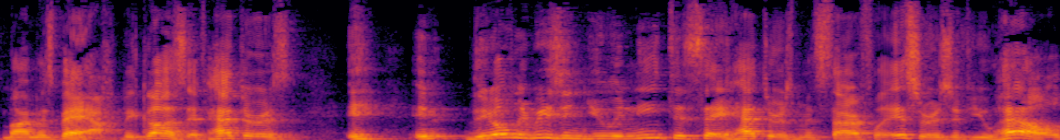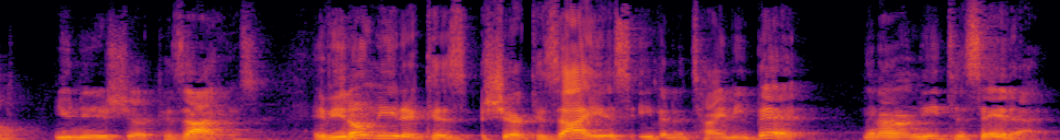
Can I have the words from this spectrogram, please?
by Mizbeach. Because if Heter is, Eh, in, the only reason you would need to say Heter is Mitzaref Le'isr is if you held, you need a share Kazayas. If you don't need a share Kazayas, even a tiny bit, then I don't need to say that.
